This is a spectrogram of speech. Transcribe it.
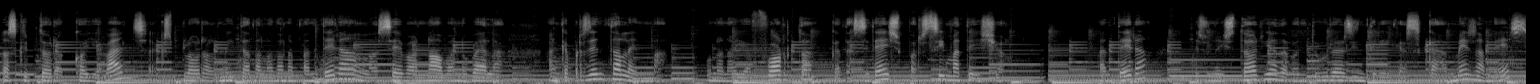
L'escriptora Colla Valls explora el mite de la dona pantera en la seva nova novel·la en què presenta l'Enma, una noia forta que decideix per si mateixa. Pantera és una història d'aventures i intrigues que, a més a més,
